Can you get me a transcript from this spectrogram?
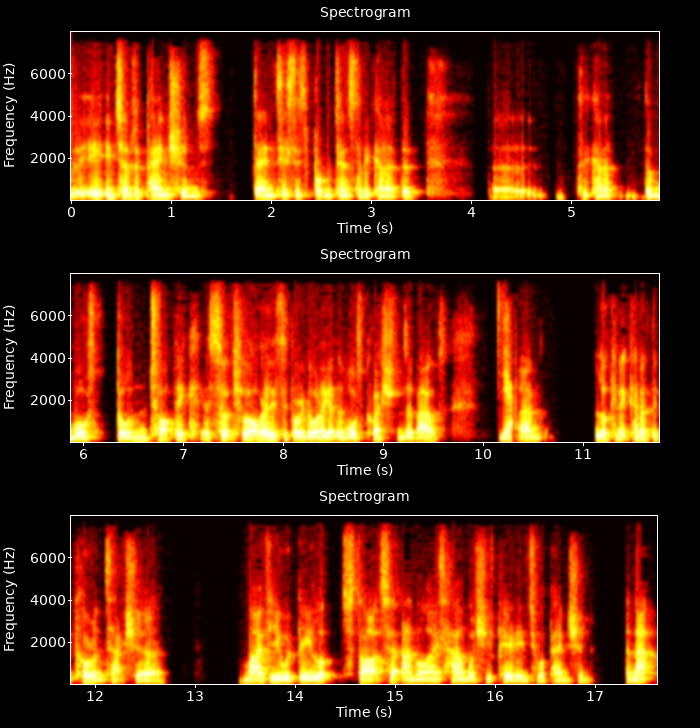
in terms of pensions, dentists probably tends to be kind of the uh, the kind of the most done topic as such, Laura. This is probably the one I get the most questions about. Yeah. Um, looking at kind of the current tax year, my view would be look, start to analyse how much you've paid into a pension, and that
